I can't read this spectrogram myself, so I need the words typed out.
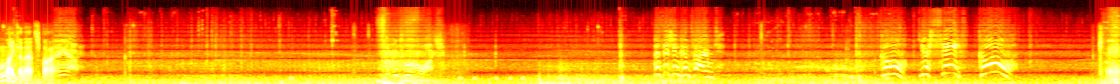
I'm liking that spot. Heading out. Moving to Overwatch. Position confirmed. Go. You're safe. Go. Okay.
